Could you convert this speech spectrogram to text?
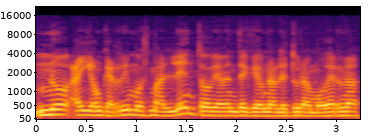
No hay, aunque el ritmo es más lento, obviamente que una lectura moderna,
